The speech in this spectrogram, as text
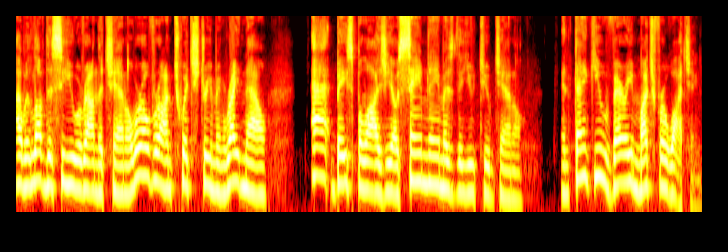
I would love to see you around the channel. We're over on Twitch streaming right now at Based Bellagio, same name as the YouTube channel. And thank you very much for watching.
